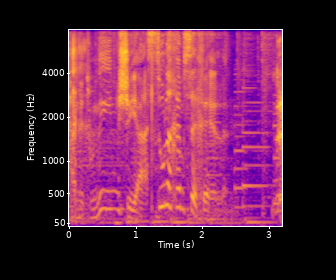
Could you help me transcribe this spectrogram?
הנתונים שיעשו לכם שכל. בלי.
